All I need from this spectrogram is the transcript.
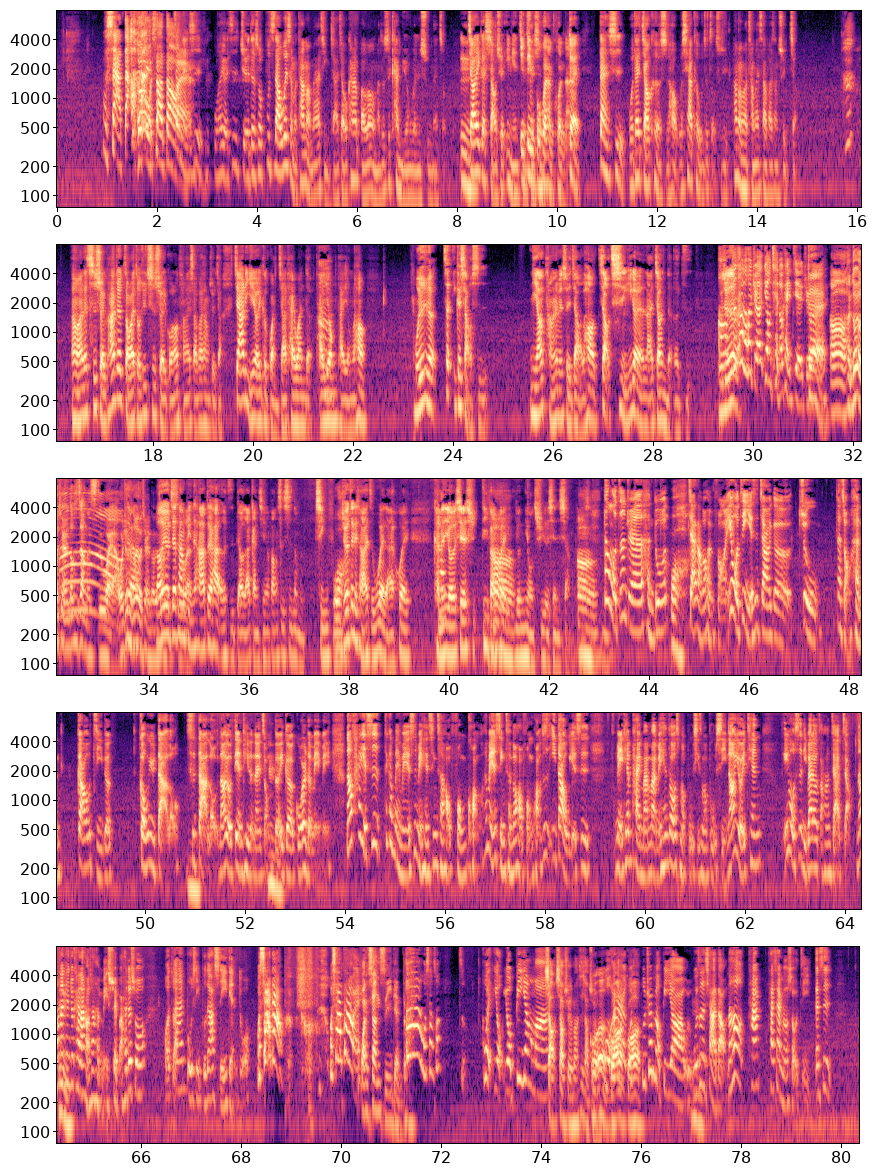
我吓到，呃我吓到 哎重点，是我有一次觉得说，不知道为什么他妈妈要请家教，我看他爸爸妈妈都是看原文书那种，嗯教一个小学一年级的学生一定不会很困难。，对，但是我在教课的时候，我下课我就走出去，他妈妈躺在沙发上睡觉。然后我还在吃水果，他就走来走去吃水果，然后躺在沙发上睡觉。家里也有一个管家，台湾的台佣，台佣。然后我就觉得这一个小时，你要躺在那边睡觉，然后叫请一个人来教你的儿子，我觉哦得就他们会觉得用钱都可以解决。对，呃，很多有钱人都是这样的思维啊，哦我觉得很多有钱人都是然后又这样的思维。加上平常他对他儿子表达感情的方式是那么轻浮，我觉得这个小孩子未来会可能有一些许地方嗯。会有扭曲的现象。嗯，但我真的觉得很多，家长都很疯、欸，因为我自己也是教一个住那种很高级的公寓大楼，是大楼，然后有电梯的那种嗯。的一个国二的妹妹，然后她也是那个妹妹也是每天行程好疯狂哦，她每天行程都好疯狂，就是一到五也是每天排满满，每天都有什么补习什么补习，然后有一天因为我是礼拜六早上家教，然后那天就看她好像很没睡吧，她就说。我昨天补习补到十一点多，我吓到，我吓到哎、欸！晚上十一点多啊，我想说，这我有有必要吗？小小学吗？是小学？国二国二，国二我我觉得没有必要啊，我我真的吓到。然后他他现在没有手机，但是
